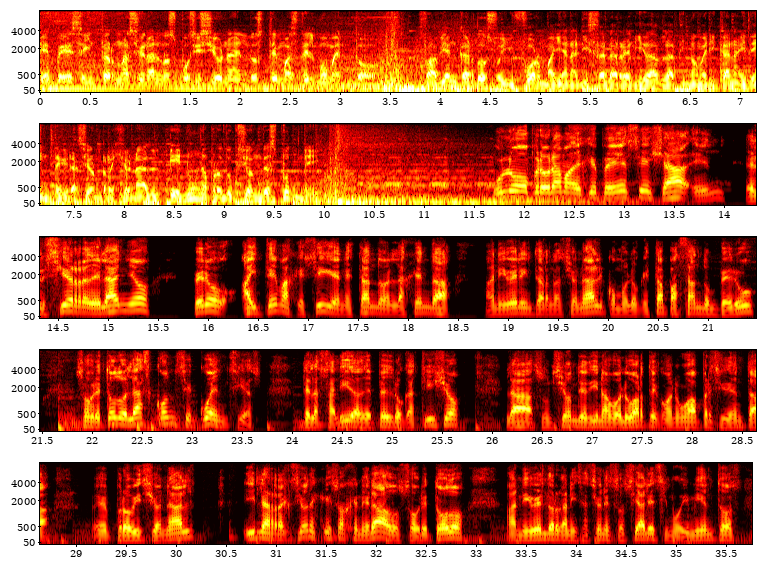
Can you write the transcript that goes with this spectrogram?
GPS Internacional nos posiciona en los temas del momento. Fabián Cardoso informa y analiza la realidad latinoamericana y de integración regional en una producción de Sputnik. Un nuevo programa de GPS ya en el cierre del año, pero hay temas que siguen estando en la agenda a nivel internacional, como lo que está pasando en Perú, sobre todo las consecuencias de la salida de Pedro Castillo, la asunción de Dina Boluarte como nueva presidenta eh, provisional y las reacciones que eso ha generado, sobre todo a nivel de organizaciones sociales y movimientos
